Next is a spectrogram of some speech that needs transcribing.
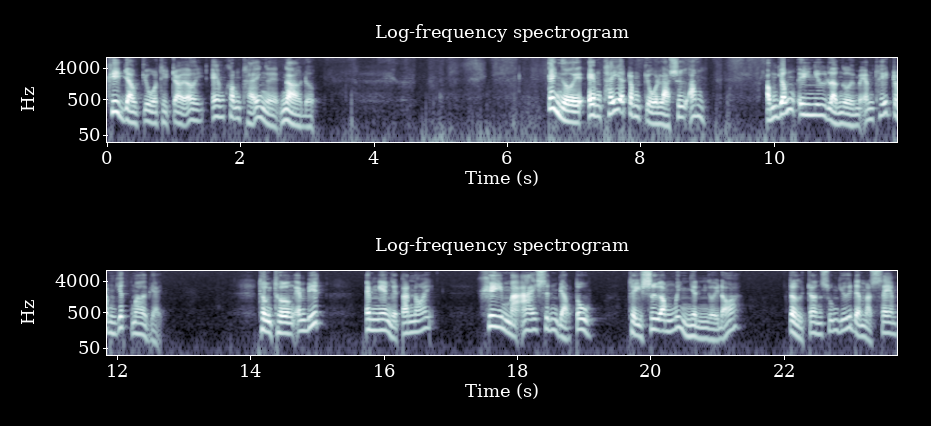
Khi vào chùa thì trời ơi, em không thể ngờ được. Cái người em thấy ở trong chùa là sư ông. Ông giống y như là người mà em thấy trong giấc mơ vậy. Thường thường em biết, em nghe người ta nói, khi mà ai xin vào tu, thì sư ông mới nhìn người đó từ trên xuống dưới để mà xem.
